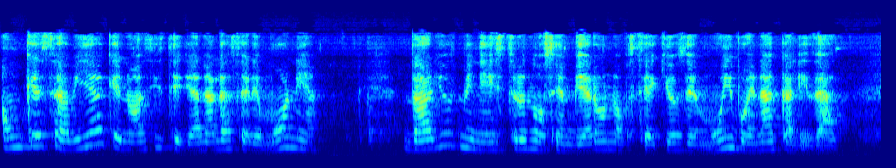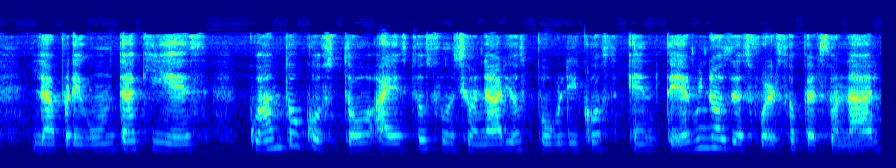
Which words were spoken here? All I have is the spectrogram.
aunque sabía que no asistirían a la ceremonia. Varios ministros nos enviaron obsequios de muy buena calidad. La pregunta aquí es, ¿cuánto costó a estos funcionarios públicos en términos de esfuerzo personal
